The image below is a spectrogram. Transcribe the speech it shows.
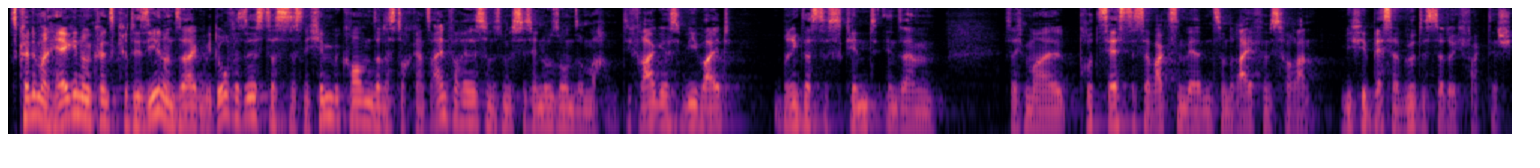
Jetzt könnte man hergehen und könnte es kritisieren und sagen, wie doof es ist, dass es das nicht hinbekommt, dass es doch ganz einfach ist und es müsste es ja nur so und so machen. Die Frage ist, wie weit bringt das das Kind in seinem, sag ich mal, Prozess des Erwachsenwerdens und Reifens voran? Wie viel besser wird es dadurch faktisch?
